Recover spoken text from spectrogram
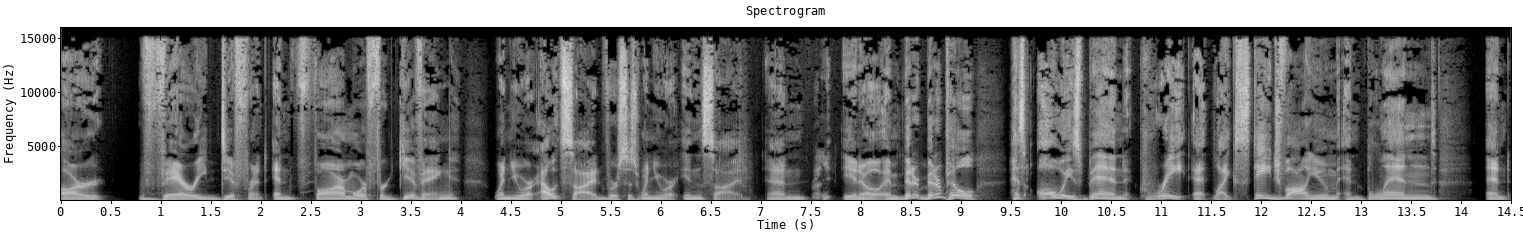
are very different and far more forgiving when you are outside versus when you are inside. And right. you know, and bitter bitter pill has always been great at like stage volume and blend and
